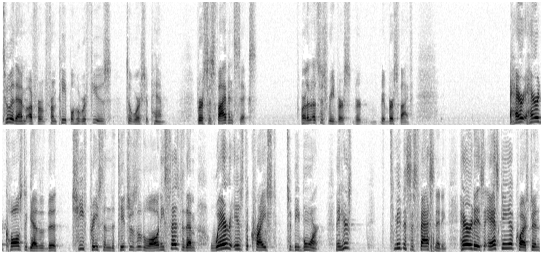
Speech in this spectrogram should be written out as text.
Two of them are from, from people who refuse to worship him. verses 5 and 6. Or let's just read verse, verse 5. Herod calls together the chief priests and the teachers of the law, and he says to them, Where is the Christ to be born? Now, here's to me, this is fascinating. Herod is asking a question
